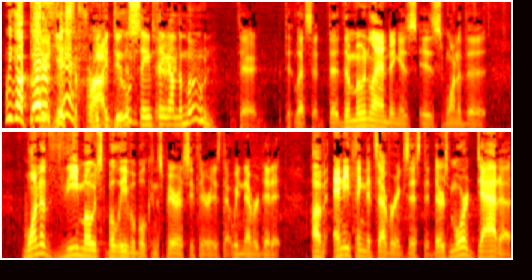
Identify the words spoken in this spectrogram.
We got better fish Yeah, to and fry. we could do the dude. same thing on the moon. dude. th- listen, the the moon landing is is one of the one of the most believable conspiracy theories that we never did it of anything that's ever existed. There's more data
